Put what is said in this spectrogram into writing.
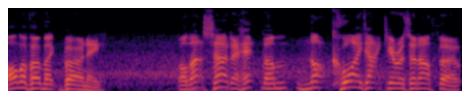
Oliver McBurnie. Well, that's how to hit them. Not quite accurate enough, though.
